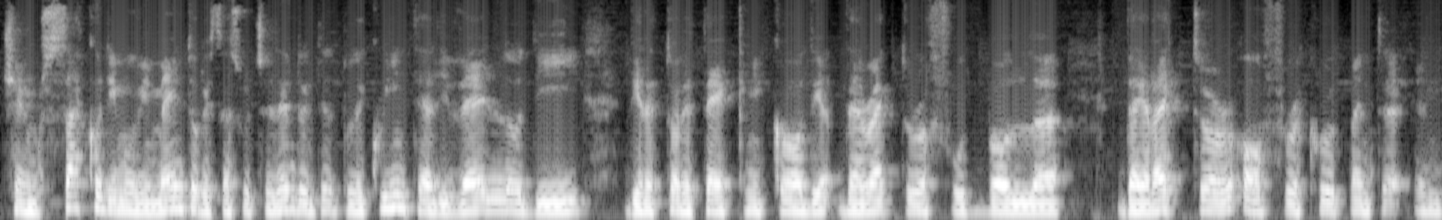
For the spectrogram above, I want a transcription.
c'è un sacco di movimento che sta succedendo dietro le quinte a livello di direttore tecnico, di director of football, director of recruitment and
